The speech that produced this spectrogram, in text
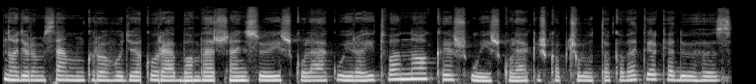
Nagy öröm számunkra, hogy a korábban versenyző iskolák újra itt vannak, és új iskolák is kapcsolódtak a vetélkedőhöz, az,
